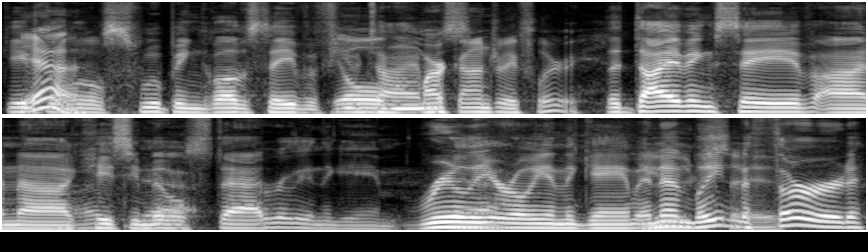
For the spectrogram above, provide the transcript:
Gave Yeah. a little swooping glove save a The few old times. Marc Andre Fleury. the diving save on uh, Casey Yeah, Mittelstadt early in the game. really Yeah. early in the game, and then Huge late in the third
